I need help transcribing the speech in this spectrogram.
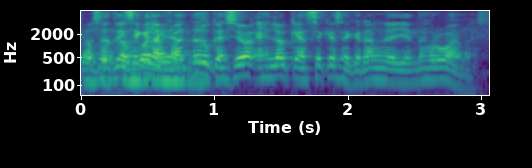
O sea, tú No dices que la falta de educación es lo que hace que se crean leyendas urbanas.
